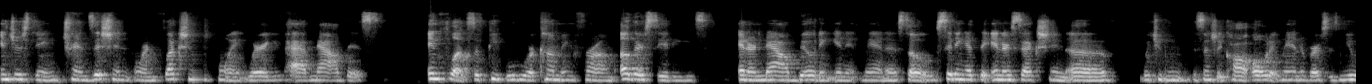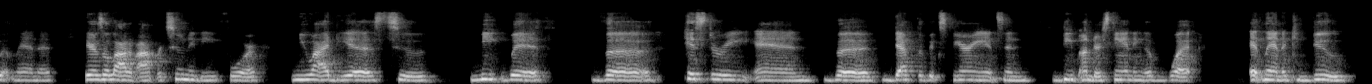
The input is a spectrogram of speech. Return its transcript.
interesting transition or inflection point where you have now this influx of people who are coming from other cities and are now building in Atlanta. So, sitting at the intersection of what you can essentially call old Atlanta versus new Atlanta, there's a lot of opportunity for new ideas to meet with the history and the depth of experience and deep understanding of what Atlanta can do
